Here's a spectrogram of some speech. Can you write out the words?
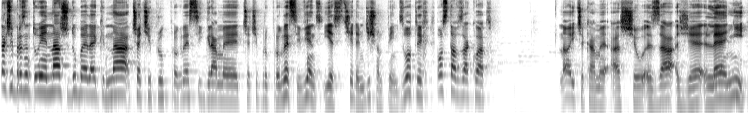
Tak się prezentuje nasz dubelek na trzeci próg progresji. Gramy trzeci próg progresji, więc jest 75 zł. Postaw zakład. No i czekamy, aż się zazieleni.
